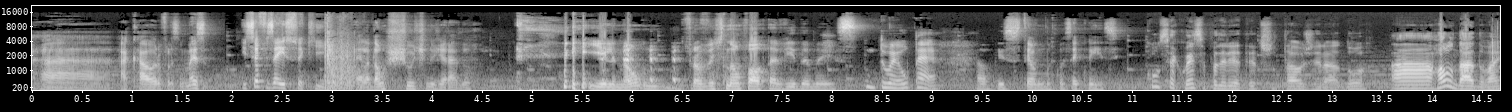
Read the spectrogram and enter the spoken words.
A, a Kaoru falou assim, mas e se eu fizer isso aqui? Ela dá um chute no gerador. e ele não, provavelmente não volta à vida, mas Doeu o pé. talvez isso tenha alguma consequência. Consequência poderia ter de chutar o gerador. Ah, rola um dado, vai.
